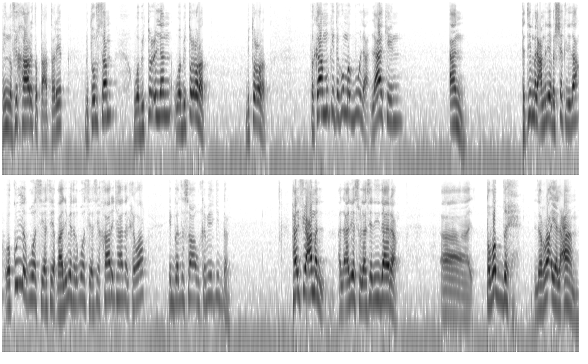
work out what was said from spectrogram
إنه في خارطة بتاع الطريق بترسم وبتعلن وبتعرض بتعرض. فكان ممكن تكون مقبولة. لكن أن تتم العملية بالشكل ده وكل القوى السياسية غالبية القوى السياسية خارج هذا الحوار يبقى ده تساؤل كبير جدا. هل في عمل؟ الآلية الثلاثية دي دايرة آه توضح للرأي العام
